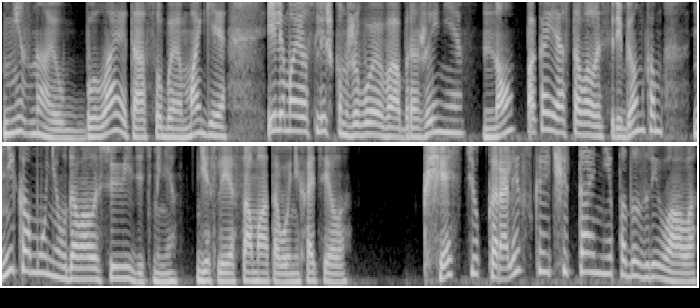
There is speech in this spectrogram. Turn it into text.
Не знаю, была это особая магия или мое слишком живое воображение, но пока я оставалась ребенком, никому не удавалось увидеть меня, если я сама того не хотела. К счастью, королевская чита не подозревала,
